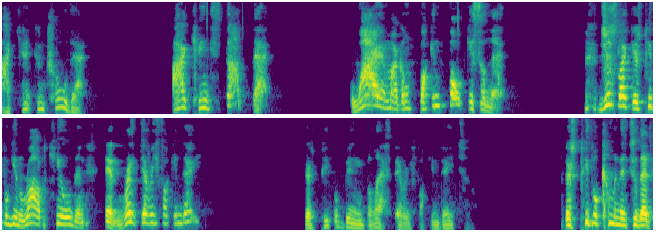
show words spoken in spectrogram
I can't control that. I can't stop that. Why am I to fucking focus on that? Just like there's people getting robbed, killed, and, and raped every fucking day. There's people being blessed every fucking day too. There's people coming into that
